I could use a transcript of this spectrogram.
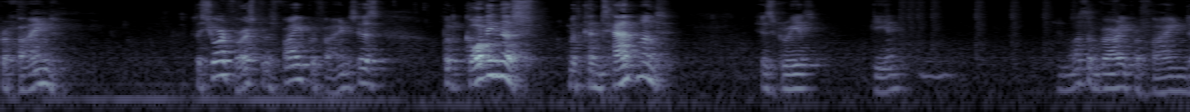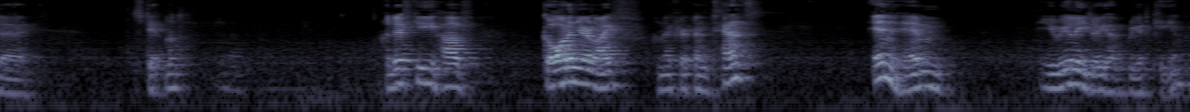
profound. It's a short verse, but it's very profound. He says, But godliness with contentment is great gain. And that's a very profound uh, statement. And if you have God in your life, and if you're content in Him, you really do have great gain.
